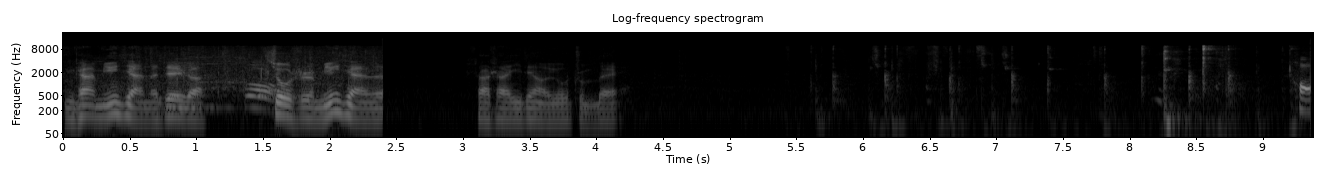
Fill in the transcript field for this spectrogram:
你看明显的这个，就是明显的，莎莎一定要有准备。好。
